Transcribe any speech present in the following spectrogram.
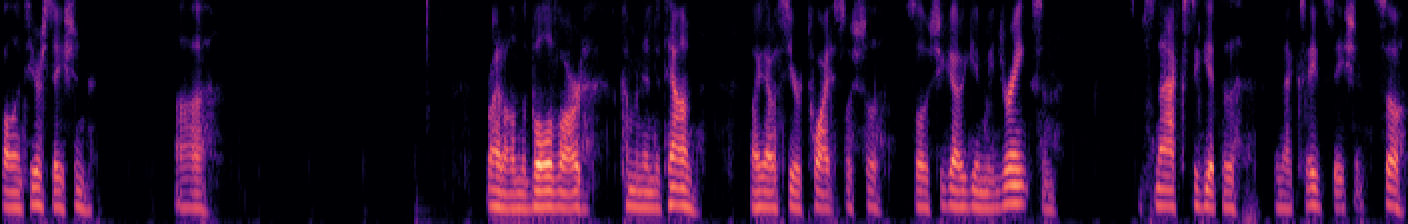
volunteer station uh, right on the boulevard coming into town. I got to see her twice, so she so she got to give me drinks and some snacks to get to the, the next aid station. So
